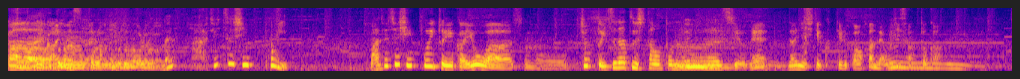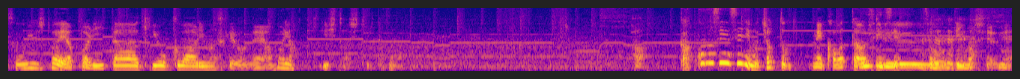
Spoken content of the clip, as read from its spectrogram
ゃあないーですか。なんかあります？子供の頃に。子供の頃に。ね。魔術師っぽい魔術師っぽいというか要はそのちょっと逸脱した大人ですよね。うん。何して食ってるかわかんないおじさんとか。うん。そういう人はやっぱりいた記憶はありますけどね。あんまりはっきりした人いたかな。あ学校の先生でもちょっとね変わった先生そうって言いましたよね。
